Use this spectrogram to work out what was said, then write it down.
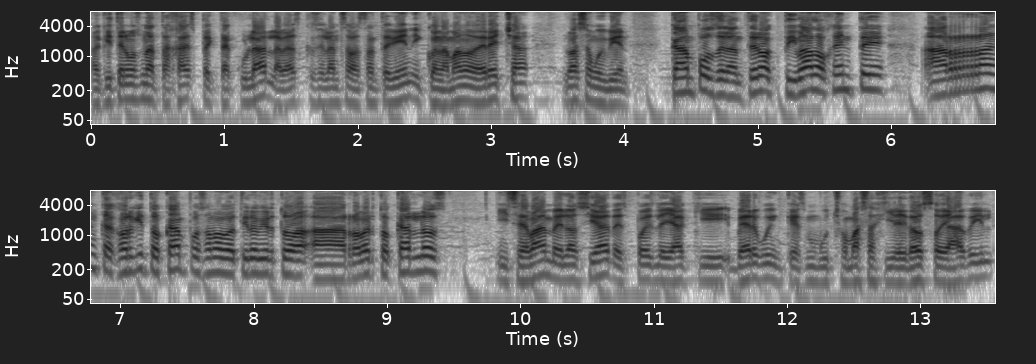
Aquí tenemos una tajada espectacular. La verdad es que se lanza bastante bien. Y con la mano derecha lo hace muy bien. Campos delantero activado, gente. Arranca Jorgito Campos. Amago de tiro abierto a Roberto Carlos y se va en velocidad. Después le aquí Berwin, que es mucho más agilidoso y hábil,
